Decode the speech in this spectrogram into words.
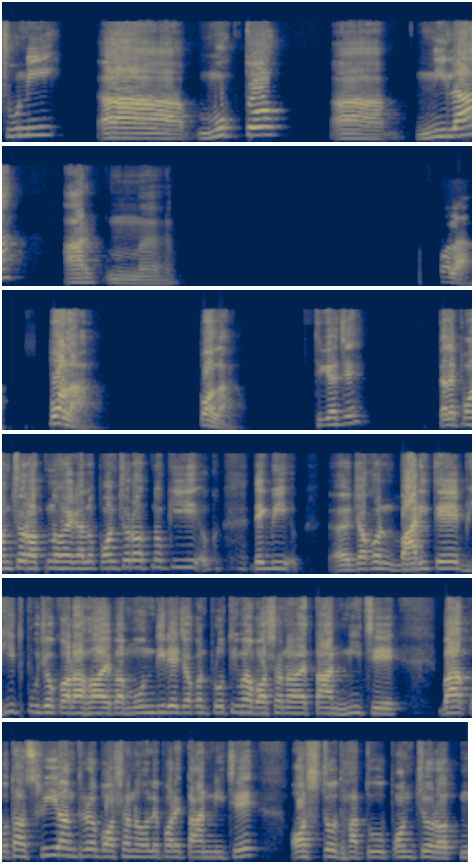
চুনি মুক্ত নীলা আর পলা। পলা। পলা। ঠিক আছে? তাহলে পঞ্চরত্ন হয়ে গেল। পঞ্চরত্ন কি দেখবি যখন বাড়িতে ভিত পুজো করা হয় বা মন্দিরে যখন প্রতিমা বসানো হয় তার নিচে বা কোথাও শ্রীযন্ত্র বসানো হলে পরে তার নিচে অষ্টধাতু, পঞ্চরত্ন,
